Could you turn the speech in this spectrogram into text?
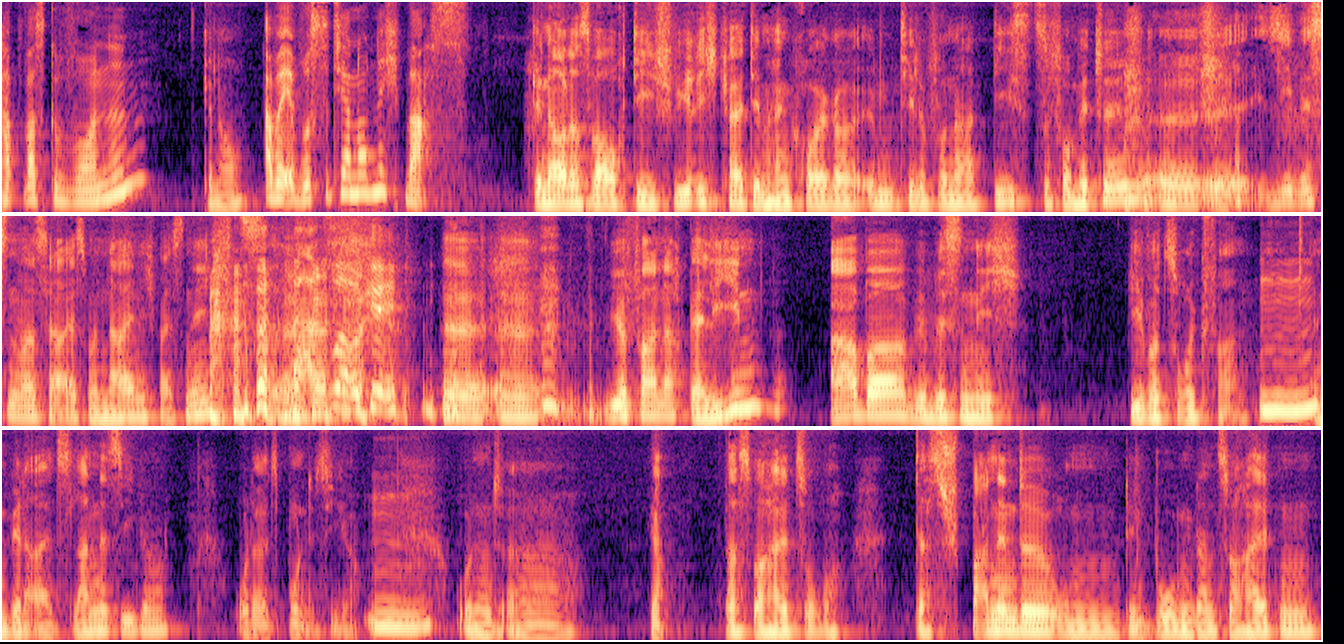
habt was gewonnen, Genau. aber ihr wusstet ja noch nicht was. Genau, das war auch die Schwierigkeit, dem Herrn Kreuger im Telefonat dies zu vermitteln. äh, Sie wissen was, Herr Eismann? Nein, ich weiß nichts. Äh, Also okay. äh, äh, wir fahren nach Berlin, aber wir wissen nicht, wie wir zurückfahren. Entweder als Landessieger oder als Bundessieger. Und äh, ja, das war halt so das Spannende, um den Bogen dann zu halten,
